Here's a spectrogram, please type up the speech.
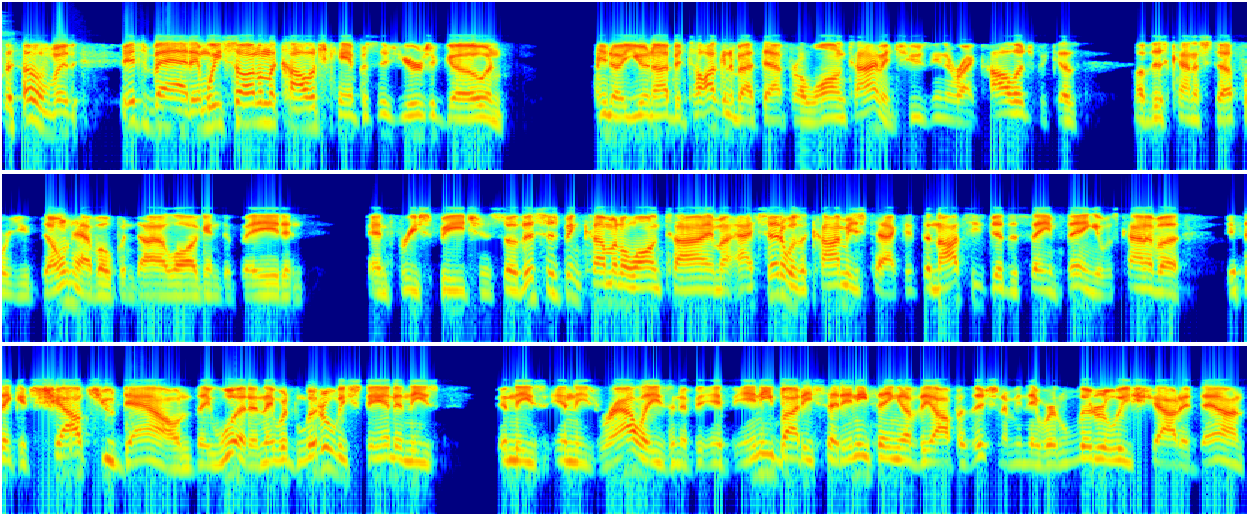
so, but it's bad, and we saw it on the college campuses years ago, and you know, you and I have been talking about that for a long time and choosing the right college because of this kind of stuff where you don't have open dialogue and debate and, and free speech. And so this has been coming a long time. I said it was a communist tactic. The Nazis did the same thing. It was kind of a, if they could shout you down, they would. And they would literally stand in these, in these, in these rallies. And if, if anybody said anything of the opposition, I mean, they were literally shouted down.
